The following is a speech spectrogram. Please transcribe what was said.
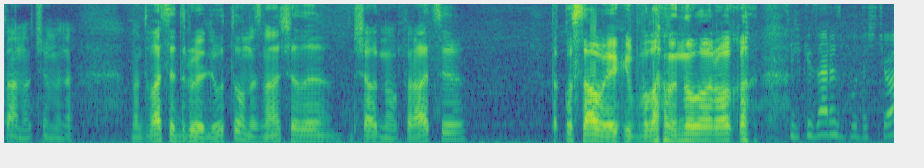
так, навчи мене. На 22 лютого назначили ще одну операцію. Таку саму, як і була минулого року. Тільки зараз буде що?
